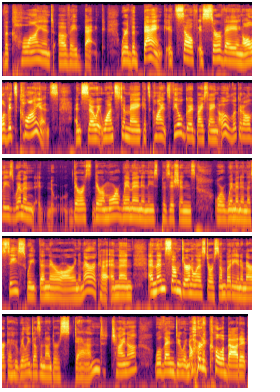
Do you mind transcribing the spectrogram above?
the client of a bank, where the bank itself is surveying all of its clients, and so it wants to make its clients feel good by saying, "Oh, look at all these women. There are there are more women in these positions or women in the C-suite than there are in America." And then and then some journalist or somebody in America who really doesn't understand China will then do an article about it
